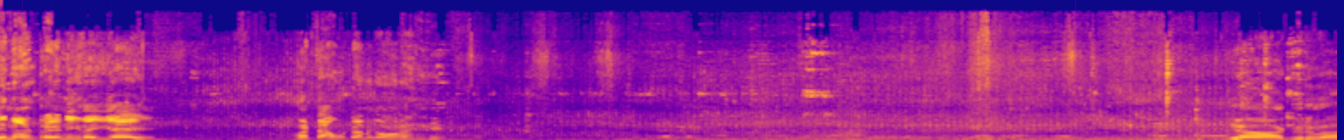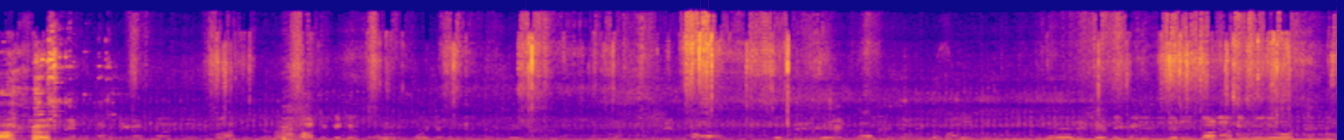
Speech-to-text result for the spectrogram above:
ਇਹਨਾਂ ਨੂੰ ਟ੍ਰੇਨਿੰਗ ਦਈਏ। ਵਟਾਂ ਮੁਟਾ ਨਗਾਉਣਾ ਯਾ ਗੁਰਵਾ ਵੱਟ ਕੇ ਕੁਝ ਵੀ ਇਹ ਨਹੀਂ ਟੇਢੀ ਕਰੀ ਜਿਹੜੀ ਗਾਣਾ ਨੂੰ ਨਹੀਂ ਉਹ ਟੇਢੀ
